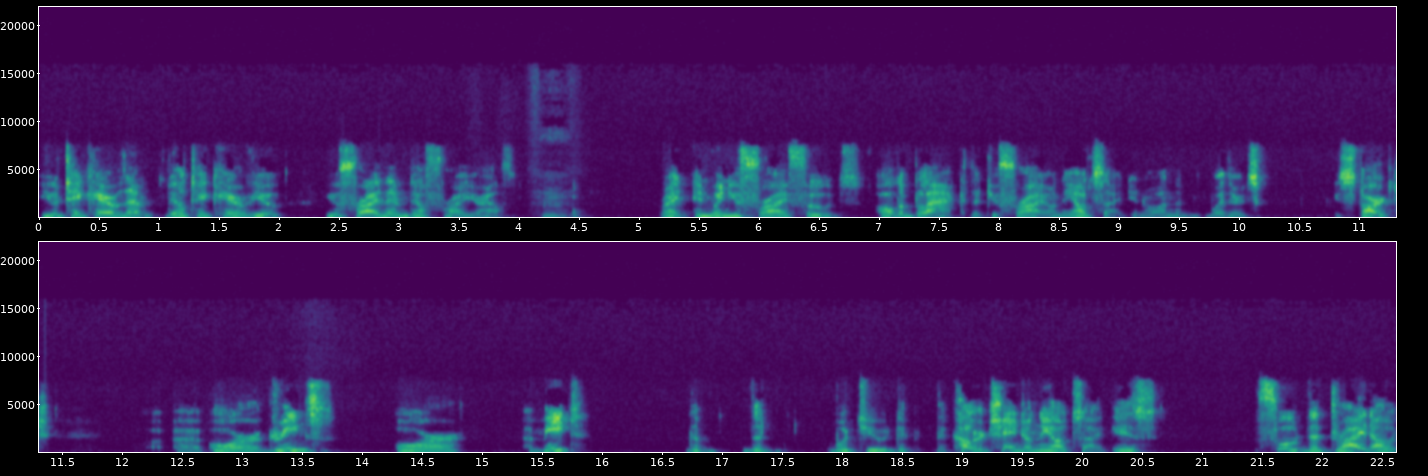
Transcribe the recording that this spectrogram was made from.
You take care of them, they'll take care of you. You fry them, they'll fry your health. Hmm. Right? And when you fry foods, all the black that you fry on the outside, you know, on the whether it's starch uh, or greens or a meat, the the what you the, the color change on the outside is food that dried out,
